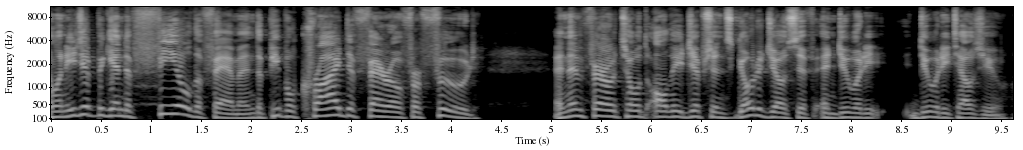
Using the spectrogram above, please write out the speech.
And when Egypt began to feel the famine, the people cried to Pharaoh for food. And then Pharaoh told all the Egyptians, "Go to Joseph and do what he do what he tells you."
